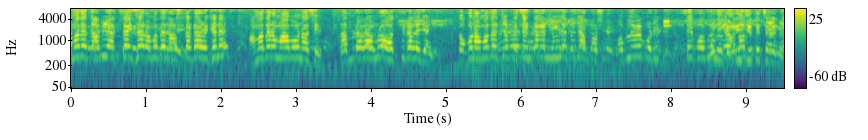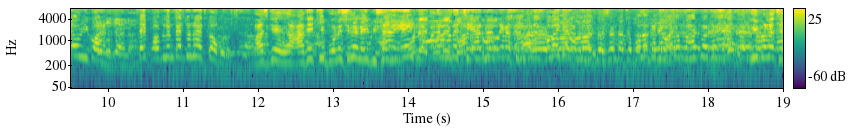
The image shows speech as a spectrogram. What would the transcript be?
আমাদের দাবি একটাই স্যার আমাদের রাস্তাটা এখানে আমাদেরও মা বোন আছে। রাত্রালে আমরা হসপিটালে যাই। তখন আমাদের যে পেশেন্টটাকে নিয়ে যেতে যা প্রবলেমে পড়ি সেই প্রবলেম কোনো গাড়ি যেতে চায় না। কেউই করে না। সেই প্রবলেমটার জন্য আজকে অবরোধ। আজকে আগে কি বলেছিলেন এই বিষয় হ্যাঁ, নিয়ে এই ব্যাপারে আমাদের চেয়ারম্যান থেকে শুরু করে সবাইকে কি বলেছে?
